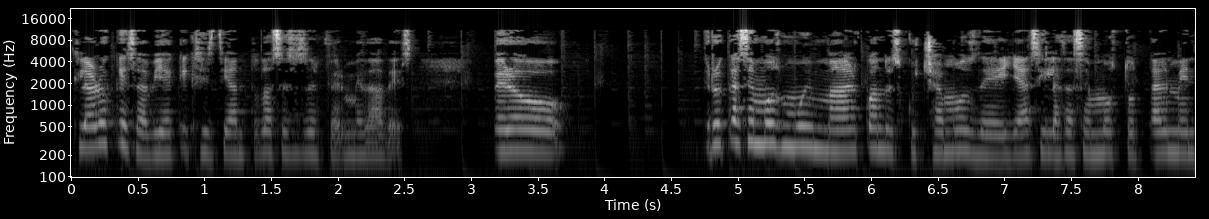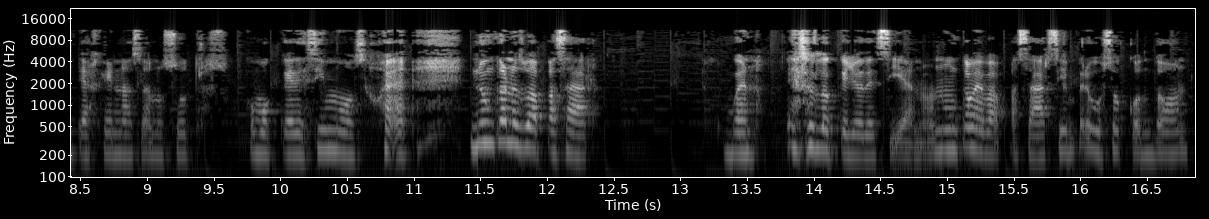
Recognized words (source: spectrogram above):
claro que sabía que existían todas esas enfermedades, pero creo que hacemos muy mal cuando escuchamos de ellas y las hacemos totalmente ajenas a nosotros, como que decimos, nunca nos va a pasar, bueno, eso es lo que yo decía, ¿no? Nunca me va a pasar, siempre uso condón,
